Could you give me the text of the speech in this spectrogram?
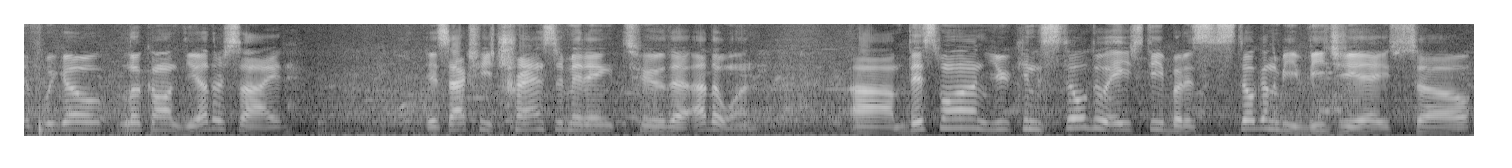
if we go look on the other side, it's actually transmitting to the other one. Um, this one you can still do HD, but it's still going to be VGA. So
